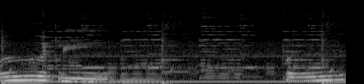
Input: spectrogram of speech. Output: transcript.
ปื๊ดนี่ปื๊ด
